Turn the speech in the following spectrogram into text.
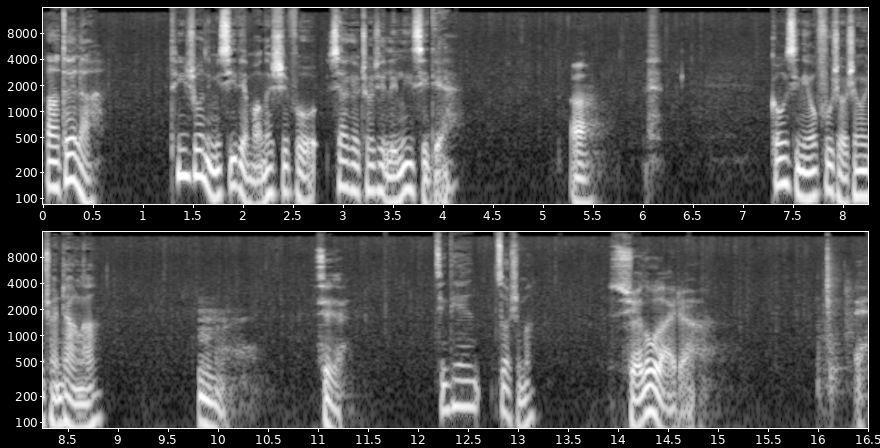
啊，对了，听说你们西点房的师傅下个月出去零零西点。啊，恭喜你又副手升为船长了。嗯，谢谢。今天做什么？学路来着。哎，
